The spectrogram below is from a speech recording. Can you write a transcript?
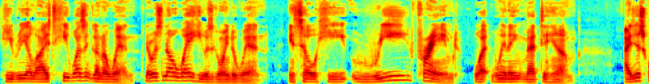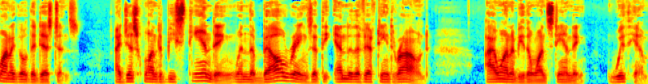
he realized he wasn't going to win. There was no way he was going to win. And so he reframed what winning meant to him. I just want to go the distance. I just want to be standing when the bell rings at the end of the 15th round. I want to be the one standing with him.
